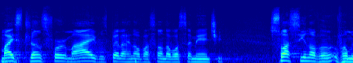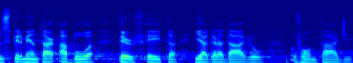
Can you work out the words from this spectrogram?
mas transformai-vos pela renovação da vossa mente. Só assim nós vamos experimentar a boa, perfeita e agradável vontade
